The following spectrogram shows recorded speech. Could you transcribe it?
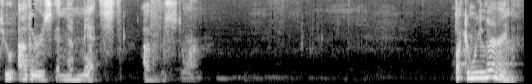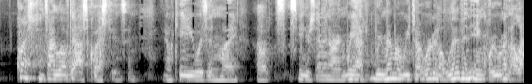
to others in the midst of the storm. What can we learn? Questions. I love to ask questions. And, you know, Katie was in my uh, senior seminar, and we had, remember, we thought we're going to live in inquiry. We're going to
